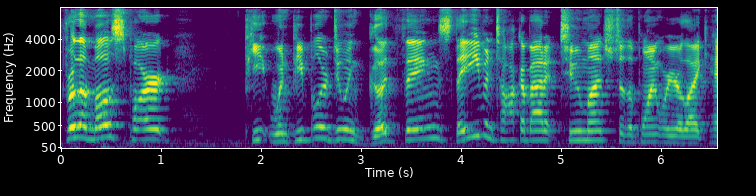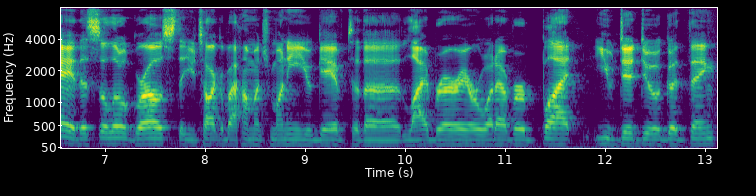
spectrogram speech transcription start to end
for the most part. Pe- When people are doing good things, they even talk about it too much to the point where you're like, "Hey, this is a little gross that you talk about how much money you gave to the library or whatever, but you did do a good thing."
